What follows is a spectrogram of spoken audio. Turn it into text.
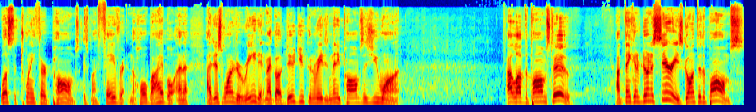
Well, it's the 23rd Psalms. It's my favorite in the whole Bible. And I, just wanted to read it. And I go, Dude, you can read as many Psalms as you want. I love the Psalms too. I'm thinking of doing a series going through the Psalms.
